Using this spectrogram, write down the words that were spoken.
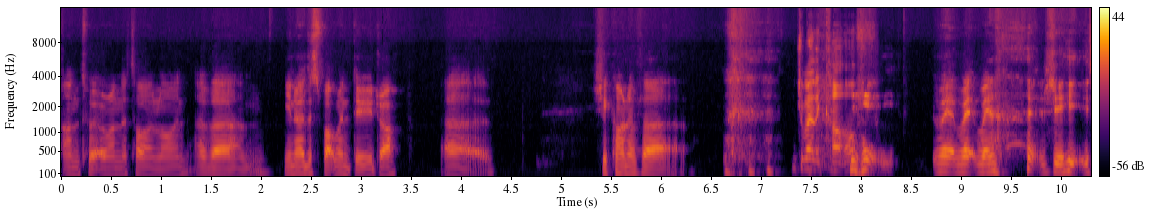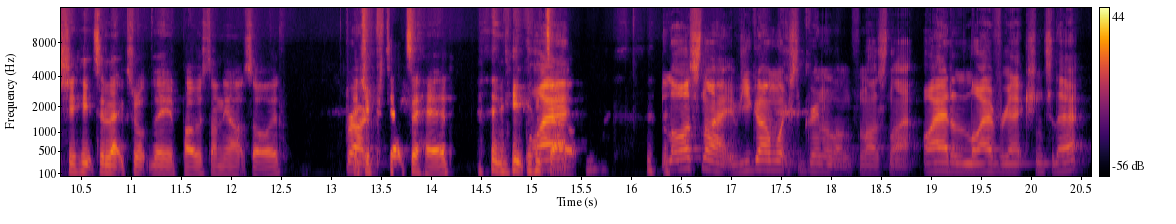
on Twitter on the timeline of um, you know, the spot when Doudrop, uh, she kind of uh, Do you the cut off? when, when, when she she hits Alexa up the post on the outside, Bro, and she protects her head, and you can Why- tell. Last night, if you go and watch the grin along from last night, I had a live reaction to that.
